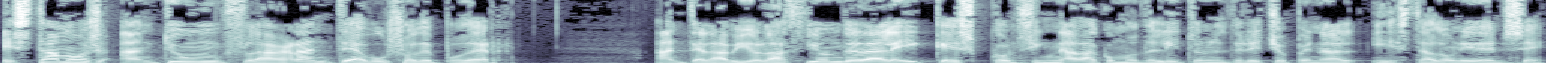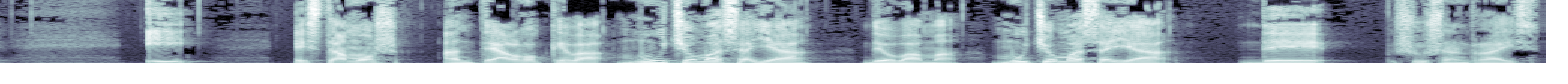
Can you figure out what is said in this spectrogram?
Estamos ante un flagrante abuso de poder, ante la violación de la ley que es consignada como delito en el derecho penal y estadounidense y estamos ante algo que va mucho más allá de Obama, mucho más allá de Susan Rice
